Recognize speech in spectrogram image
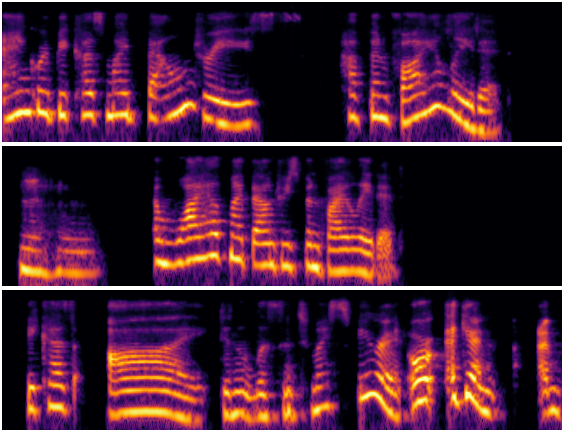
angry because my boundaries have been violated. Mm-hmm. And why have my boundaries been violated? Because I didn't listen to my spirit. Or again, I'm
